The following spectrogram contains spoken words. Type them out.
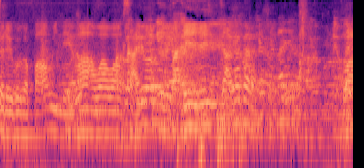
करे बघा पाव इले वा वा. वा साडी. हे हे जागा करा. वा.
